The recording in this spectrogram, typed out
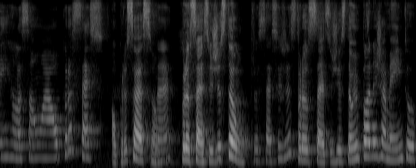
em relação ao processo. Ao processo. Né? Processo e gestão. Processo e gestão. Processo, gestão e planejamento.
